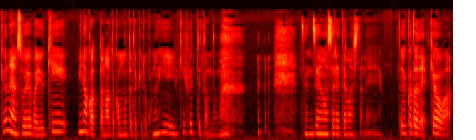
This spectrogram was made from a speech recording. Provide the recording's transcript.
去年そういえば雪見なかったなとか思ってたけどこの日雪降ってたんだな。全然忘れてましたね。ということで今日は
